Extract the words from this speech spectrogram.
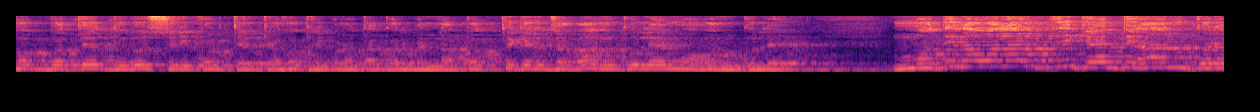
মহব্বতে দুরুশ্বরী পড়তে কেহ কৃপণতা করবেন না। প্রত্যেকের জবান খুলে মোহন খুলে। মদিনাওয়ালার দিকে ধ্যান করে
